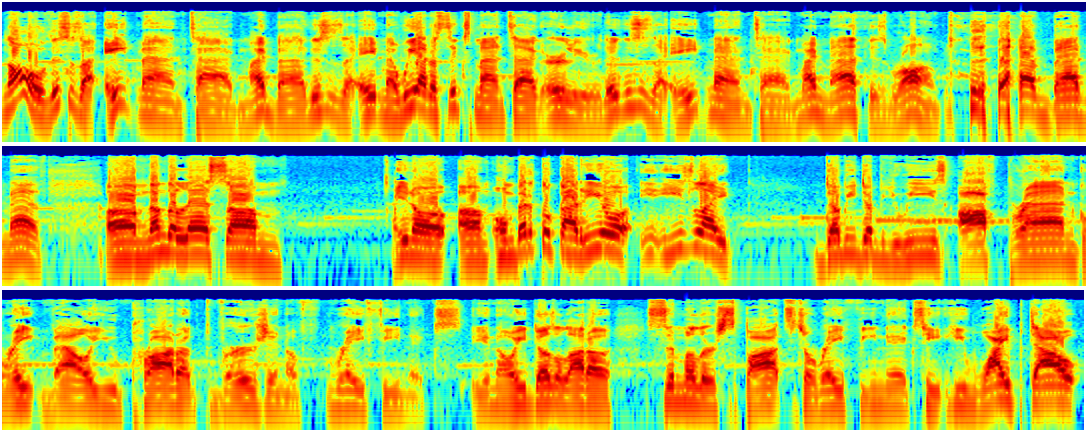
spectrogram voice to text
no, this is a eight man tag. My bad. This is a eight man. We had a six man tag earlier. This is a eight man tag. My math is wrong. I have bad math. Um, nonetheless, um, you know, um, Humberto Carrillo, he's like WWE's off-brand, great value product version of Rey Fenix. You know, he does a lot of similar spots to Rey Fenix. He he wiped out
